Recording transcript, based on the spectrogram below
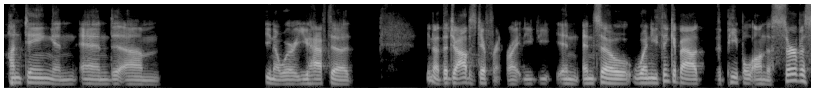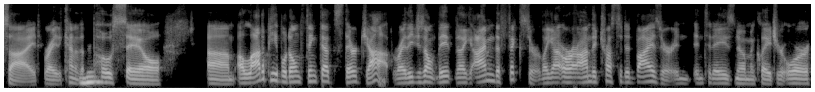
hunting and and um you know where you have to you know the job's different right you, you, and and so when you think about the people on the service side right kind of the mm-hmm. post sale um, a lot of people don't think that's their job right they just don't they like i'm the fixer like or i'm the trusted advisor in, in today's nomenclature or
